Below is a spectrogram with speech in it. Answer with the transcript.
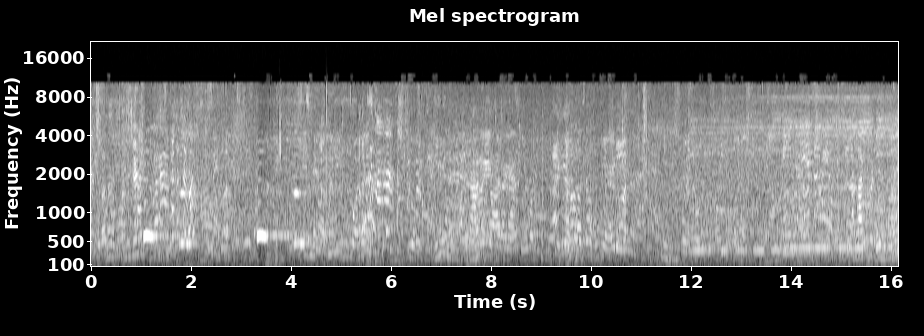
나는 나는 제일 아가리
